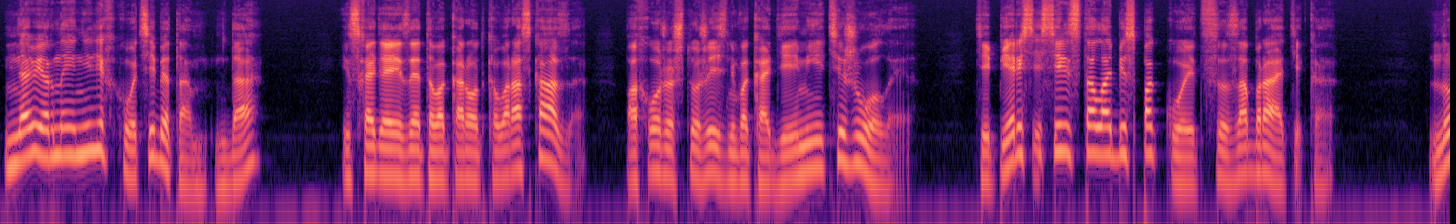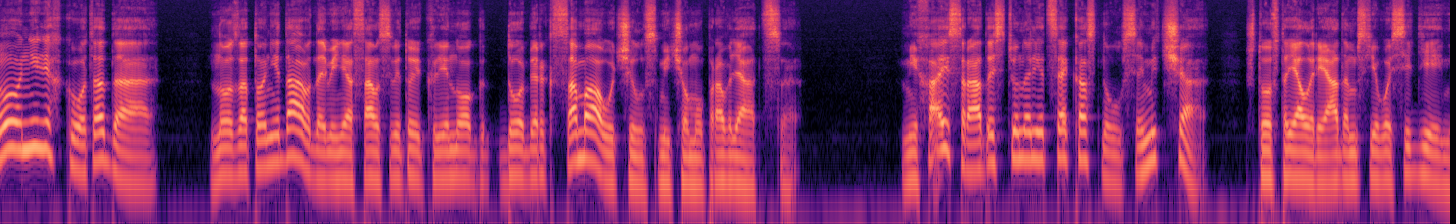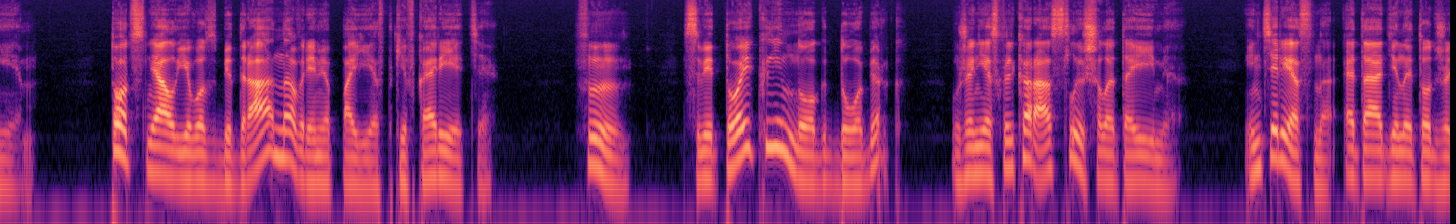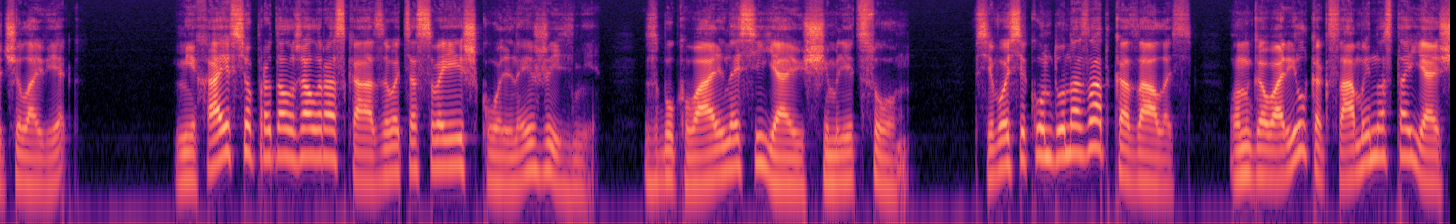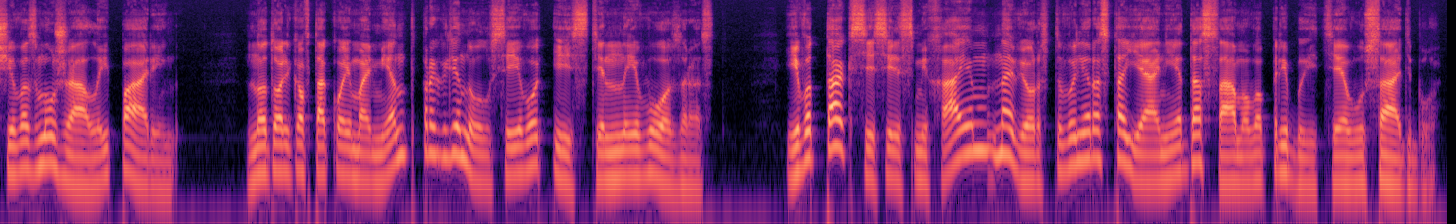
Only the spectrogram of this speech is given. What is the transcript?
наверное, нелегко тебе там, да? Исходя из этого короткого рассказа, похоже, что жизнь в Академии тяжелая. Теперь Сесиль стала беспокоиться за братика. Ну, нелегко-то да. Но зато недавно меня сам святой клинок Доберг сама учил с мечом управляться. Михай с радостью на лице коснулся меча, что стоял рядом с его сидением. Тот снял его с бедра на время поездки в карете. Хм, святой клинок Доберг? Уже несколько раз слышал это имя. Интересно, это один и тот же человек? Михай все продолжал рассказывать о своей школьной жизни с буквально сияющим лицом. Всего секунду назад казалось, он говорил как самый настоящий возмужалый парень. Но только в такой момент проглянулся его истинный возраст. И вот так Сесиль с Михаем наверстывали расстояние до самого прибытия в усадьбу.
